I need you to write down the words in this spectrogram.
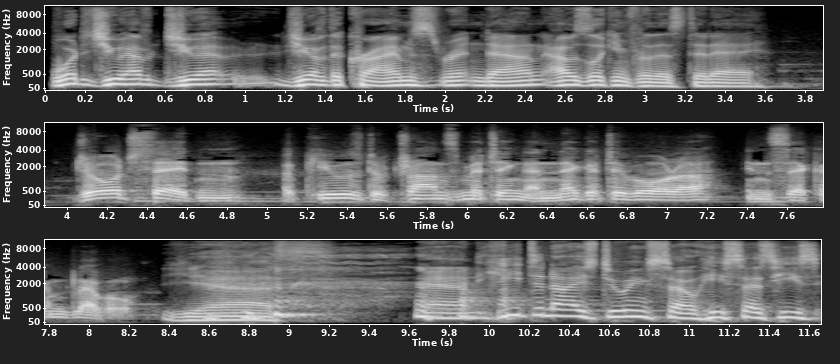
What did you have? Do you have? Do you have the crimes written down? I was looking for this today. George Saden, accused of transmitting a negative aura in second level. Yes, and he denies doing so. He says he's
